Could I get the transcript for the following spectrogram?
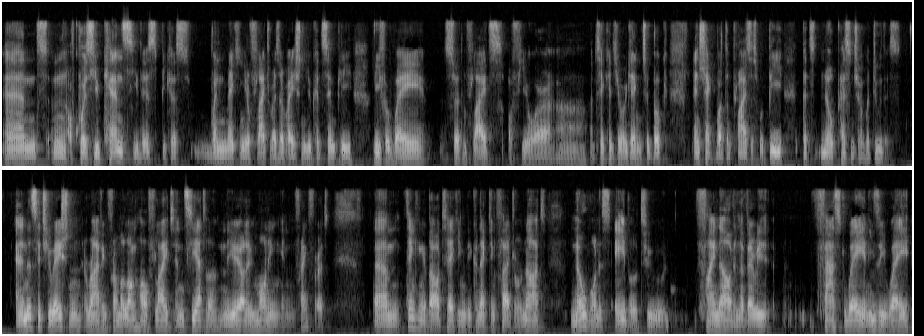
And um, of course, you can see this because when making your flight reservation, you could simply leave away certain flights of your uh, ticket you're going to book and check what the prices would be. But no passenger would do this. And in this situation, arriving from a long haul flight in Seattle in the early morning in Frankfurt, um, thinking about taking the connecting flight or not, no one is able to find out in a very fast way and easy way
